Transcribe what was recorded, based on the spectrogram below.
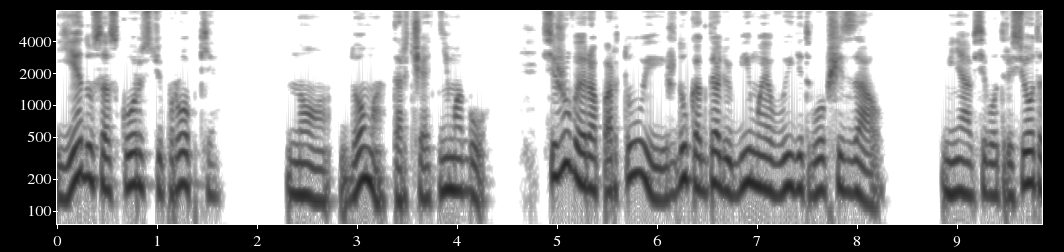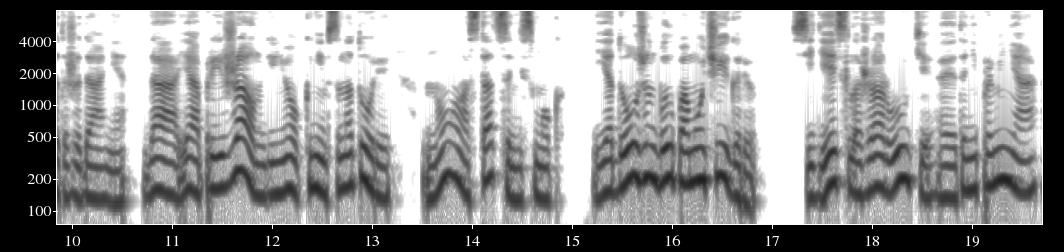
Еду со скоростью пробки. Но дома торчать не могу. Сижу в аэропорту и жду, когда любимая выйдет в общий зал. Меня всего трясет от ожидания. Да, я приезжал на денек к ним в санаторий, но остаться не смог. Я должен был помочь Игорю. Сидеть, сложа руки, это не про меня.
